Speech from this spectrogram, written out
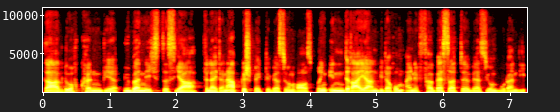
Dadurch können wir übernächstes Jahr vielleicht eine abgespeckte Version rausbringen. In drei Jahren wiederum eine verbesserte Version, wo dann die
